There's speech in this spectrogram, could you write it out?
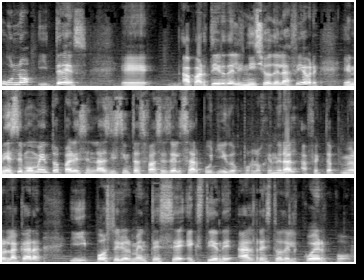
1 y 3. Eh, a partir del inicio de la fiebre. En ese momento aparecen las distintas fases del sarpullido. Por lo general afecta primero la cara y posteriormente se extiende al resto del cuerpo.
